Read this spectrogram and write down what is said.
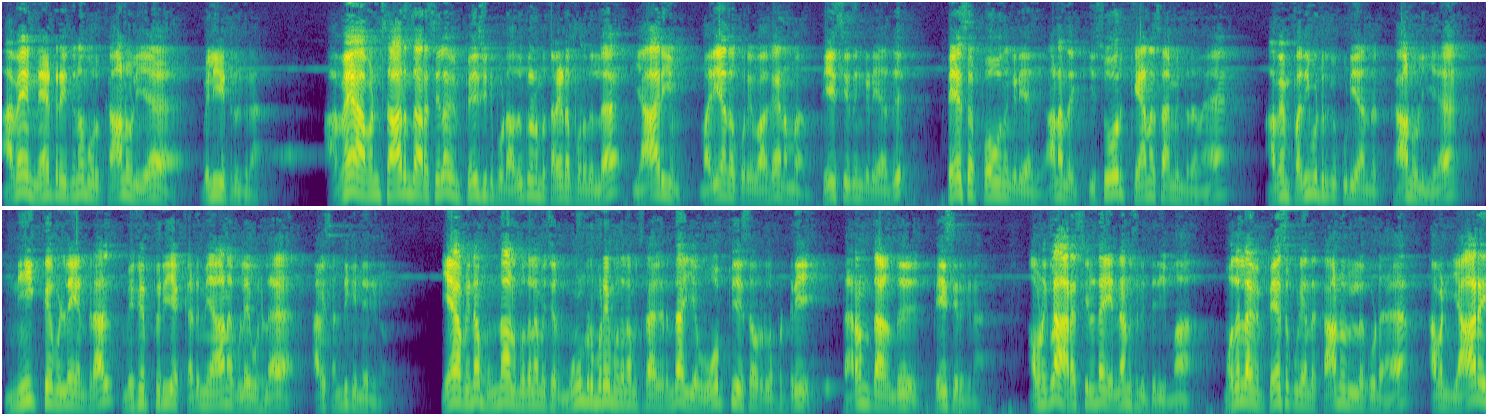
அவன் நேற்றைய தினம் ஒரு காணொலியை வெளியிட்டிருக்கிறான். அவன் அவன் சார்ந்த அரசியல் அவன் பேசிட்டு போட்டான். அதுக்குள்ள நம்ம தலையிட போகிறதில்ல யாரையும் மரியாதை குறைவாக நம்ம பேசியதும் கிடையாது. பேச போவதும் கிடையாது. ஆனால் அந்த கிஷோர் கேனசாமின்றவன் அவன் பதிவிட்டிருக்கக்கூடிய அந்த காணொலியை நீக்கவில்லை என்றால் மிகப்பெரிய கடுமையான விளைவுகளை அவன் சந்திக்க நேரிடும். ஏன் அப்படின்னா முன்னாள் முதலமைச்சர் மூன்று முறை முதலமைச்சராக இருந்த ஐயா ஓபிஎஸ் அவர்களை பற்றி தரம் தாழ்ந்து பேசியிருக்கிறான். அவனுக்குலாம் அரசியல்டா என்னன்னு சொல்லி தெரியுமா? முதல்ல அவன் பேசக்கூடிய அந்த காணொலியில் கூட அவன் யாரை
